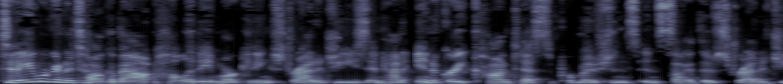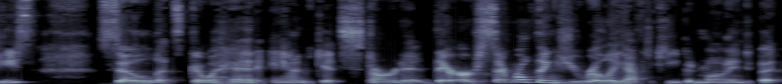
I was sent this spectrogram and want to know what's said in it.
Today, we're going to talk about holiday marketing strategies and how to integrate contests and promotions inside those strategies. So, let's go ahead and get started. There are several things you really have to keep in mind, but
